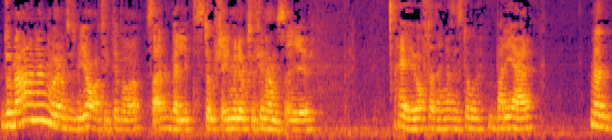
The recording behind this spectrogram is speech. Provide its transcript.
domänen var ju något som jag tyckte var så här väldigt stor sig. Men också finans är ju, är ju ofta en ganska stor barriär. Men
